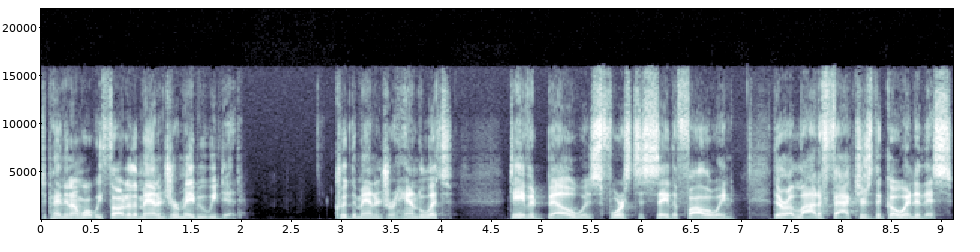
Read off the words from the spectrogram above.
Depending on what we thought of the manager, maybe we did. Could the manager handle it? David Bell was forced to say the following There are a lot of factors that go into this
